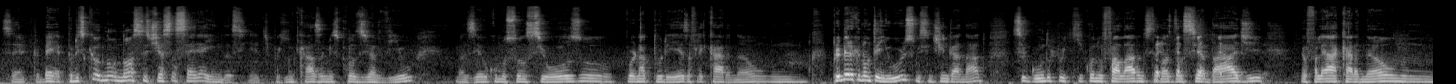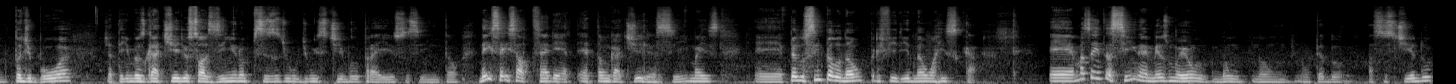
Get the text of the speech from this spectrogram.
Certo. Bem, é por isso que eu não, não assisti essa série ainda, assim. É, tipo, aqui em casa minha esposa já viu, mas eu, como sou ansioso por natureza, falei, cara, não, não, Primeiro que não tem urso, me senti enganado. Segundo, porque quando falaram desse negócio da ansiedade, eu falei, ah, cara, não, não tô de boa, já tenho meus gatilhos sozinho, não preciso de um, de um estímulo para isso, assim. Então, nem sei se a série é, é tão gatilho assim, mas é, pelo sim, pelo não, preferi não arriscar. É, mas ainda assim, né, mesmo eu não, não, não tendo assistido,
